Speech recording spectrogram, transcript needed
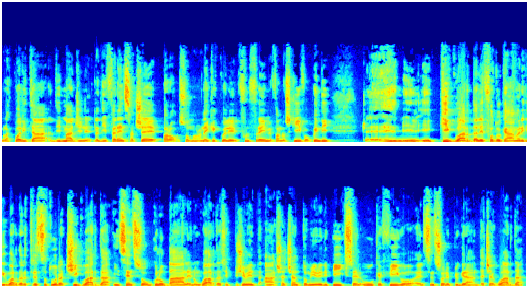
la qualità di immagine, la differenza c'è, però insomma non è che quelle full frame fanno schifo, quindi chi guarda le fotocamere, chi guarda l'attrezzatura ci guarda in senso globale, non guarda semplicemente ah c'ha 100 milioni di pixel, uh che figo, è il sensore più grande, cioè guarda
